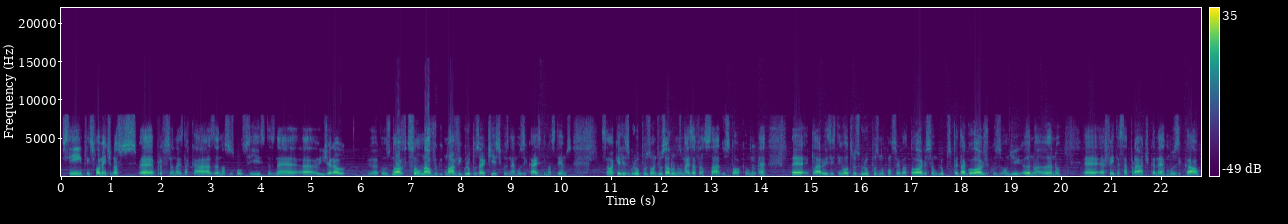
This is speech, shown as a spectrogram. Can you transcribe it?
Sim, principalmente nossos é, profissionais da casa, nossos bolsistas, né? Ah, em geral, eh, os nove são nove, nove grupos artísticos, né, musicais que nós temos, são aqueles grupos onde os alunos mais avançados tocam, né? É, claro, existem outros grupos no conservatório, são grupos pedagógicos, onde ano a ano é, é feita essa prática, né, musical.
